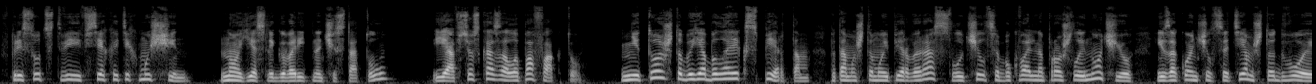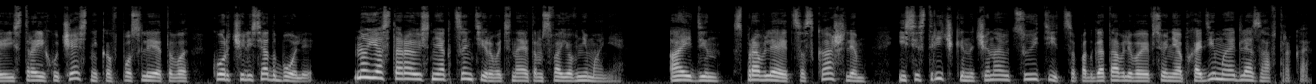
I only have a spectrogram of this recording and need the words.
в присутствии всех этих мужчин. Но если говорить на чистоту, я все сказала по факту. Не то, чтобы я была экспертом, потому что мой первый раз случился буквально прошлой ночью и закончился тем, что двое из троих участников после этого корчились от боли. Но я стараюсь не акцентировать на этом свое внимание. Айдин справляется с кашлем, и сестрички начинают суетиться, подготавливая все необходимое для завтрака.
